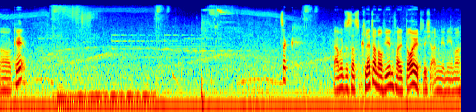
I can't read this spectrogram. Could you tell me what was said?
Okay. Zack. Damit ist das Klettern auf jeden Fall deutlich angenehmer.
